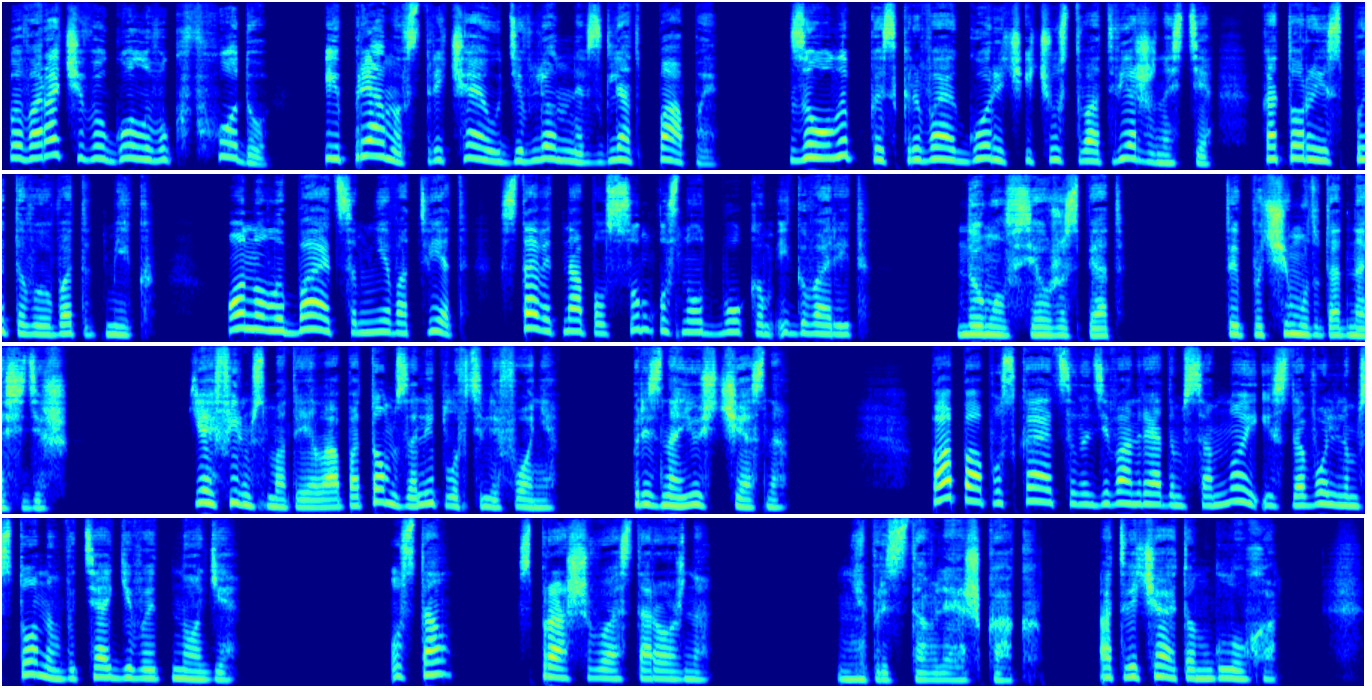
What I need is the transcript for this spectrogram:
Поворачиваю голову к входу и прямо встречаю удивленный взгляд папы, за улыбкой скрывая горечь и чувство отверженности, которые испытываю в этот миг. Он улыбается мне в ответ, ставит на пол сумку с ноутбуком и говорит. «Думал, все уже спят. Ты почему тут одна сидишь?» Я фильм смотрела, а потом залипла в телефоне признаюсь честно. Папа опускается на диван рядом со мной и с довольным стоном вытягивает ноги. «Устал?» — спрашиваю осторожно. «Не представляешь, как», — отвечает он глухо.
